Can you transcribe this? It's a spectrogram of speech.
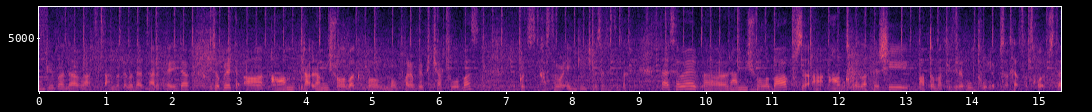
მოგება და არც წარმატება და არც არაფერი და უბრალოდ ამ რა მნიშვნელობა მომხმარებლების ჩართულობას როგორც customer engagement-ს ეცეცხლება. და ასევე რა მნიშვნელობა აქვს ამ ყველაფერში ავტომატიზირებულ თულებს, ხელსაწყოებს და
